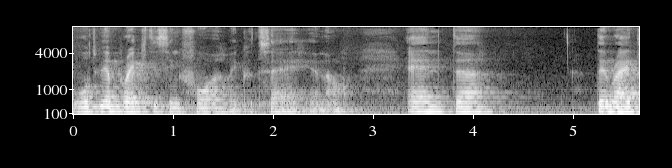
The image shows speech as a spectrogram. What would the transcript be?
what we are practicing for, we could say, you know. And uh, the right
